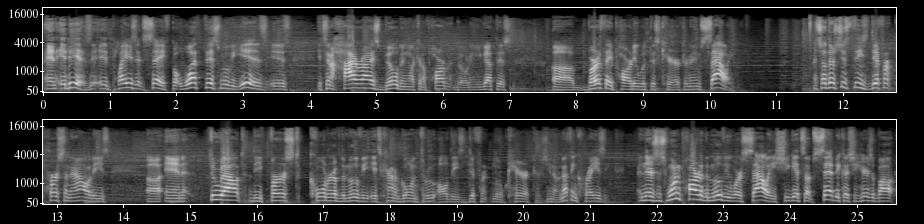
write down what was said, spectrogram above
And it is. It plays it safe. But what this movie is, is it's in a high rise building, like an apartment building. You got this uh, birthday party with this character named Sally. And so there's just these different personalities, uh, and throughout the first quarter of the movie, it's kind of going through all these different little characters, you know, nothing crazy. And there's this one part of the movie where Sally, she gets upset because she hears about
